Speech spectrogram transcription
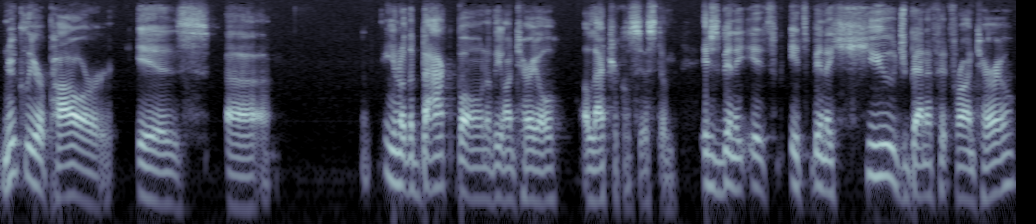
Nuclear power is, uh, you know, the backbone of the Ontario electrical system. It has been a, it's it's been a huge benefit for Ontario,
